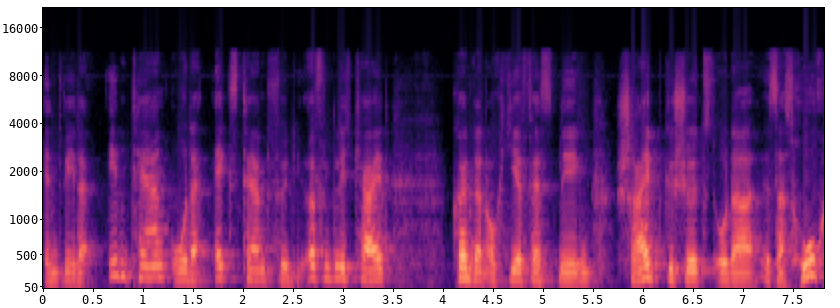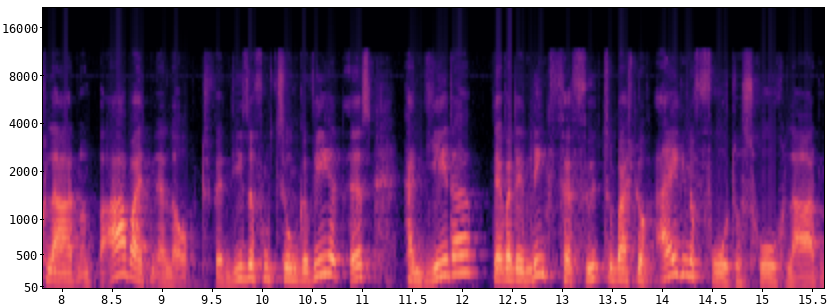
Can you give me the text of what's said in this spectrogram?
entweder intern oder extern für die Öffentlichkeit, können dann auch hier festlegen, schreibgeschützt oder ist das Hochladen und Bearbeiten erlaubt. Wenn diese Funktion gewählt ist, kann jeder, der über den Link verfügt, zum Beispiel auch eigene Fotos hochladen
